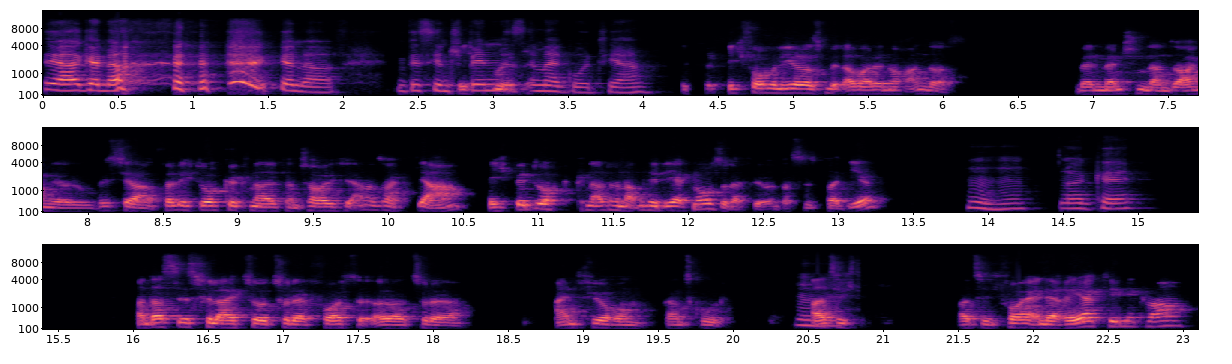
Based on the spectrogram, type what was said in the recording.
Ja, genau. genau. Ein bisschen spinnen ich, ist immer gut, ja. Ich, ich formuliere es mittlerweile noch anders. Wenn Menschen dann sagen, ja, du bist ja völlig durchgeknallt, dann schaue ich sie an und sage, ja, ich bin durchgeknallt und habe eine Diagnose dafür. Und das ist bei dir. Mhm. Okay. Und das ist vielleicht so zu der, Vor äh, zu der Einführung ganz gut. Mhm. Als, ich, als ich vorher in der Reha-Klinik war,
